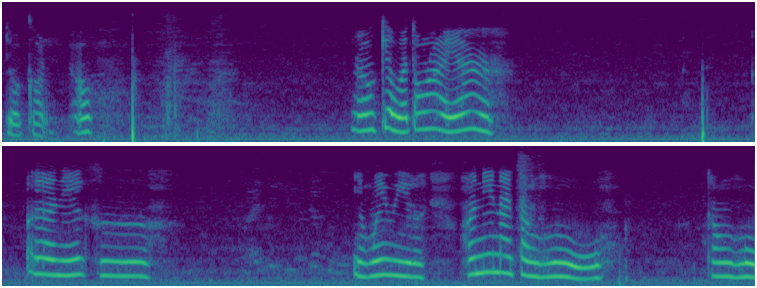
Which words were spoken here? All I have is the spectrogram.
เดี๋ยวก่อน เอาแล้วเก็บไว้ตรงไหนอะ อันนี้คือ ยังไม่มีเลย เพราะนี่ในต่างหูต่างหู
